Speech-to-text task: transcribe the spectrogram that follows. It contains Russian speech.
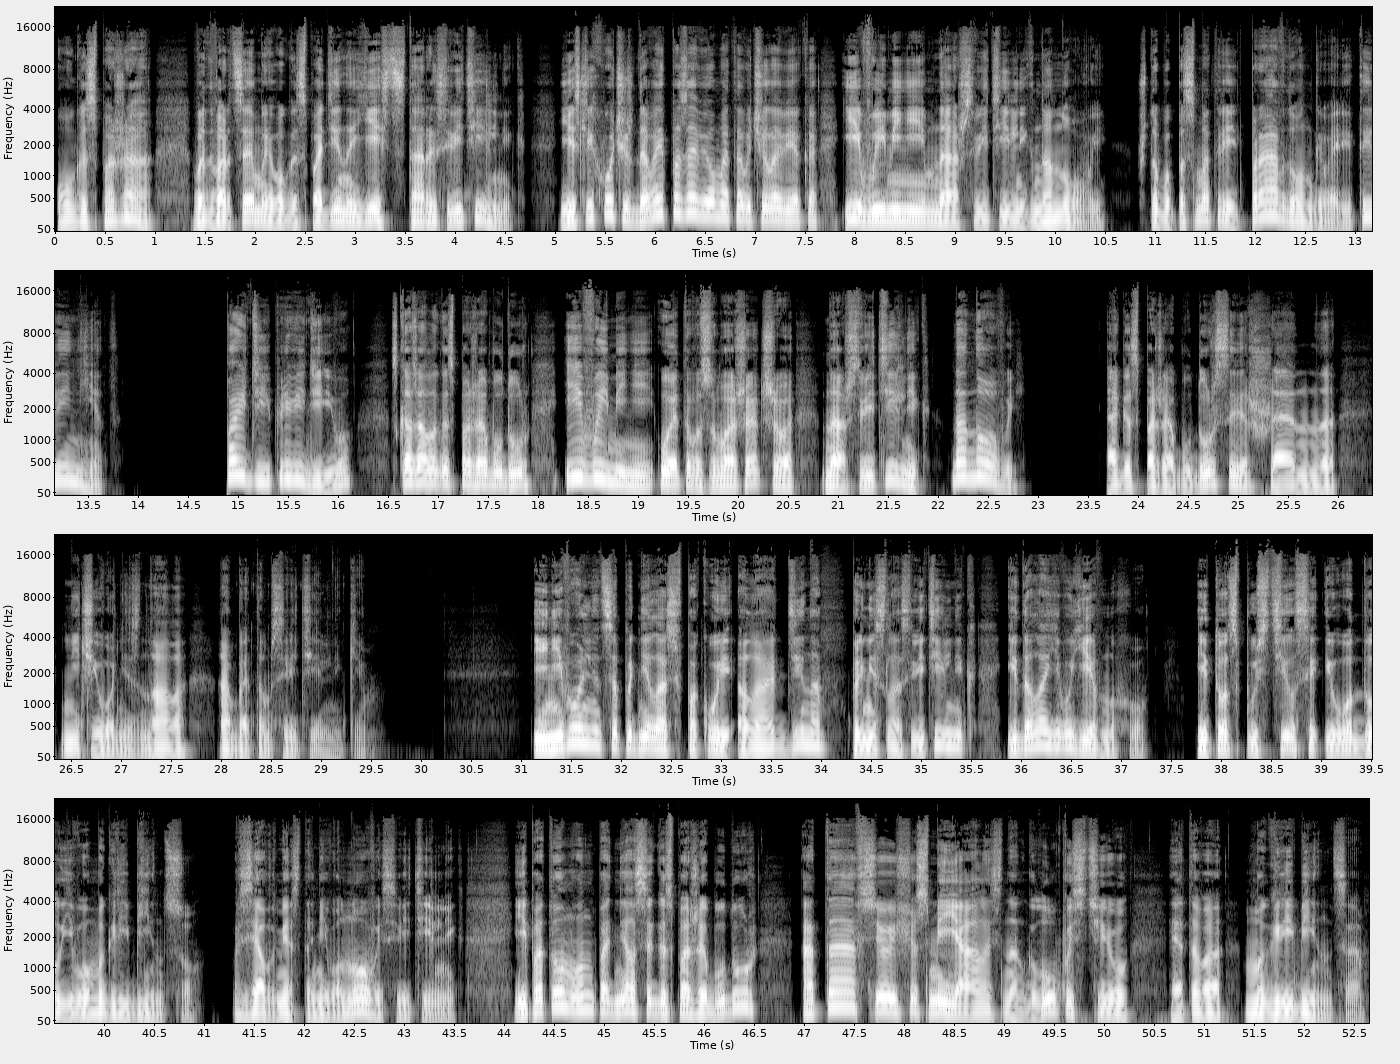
«О, госпожа, во дворце моего господина есть старый светильник. Если хочешь, давай позовем этого человека и выменим наш светильник на новый, чтобы посмотреть, правду он говорит или нет». «Пойди, приведи его», — сказала госпожа Будур, — и вымени у этого сумасшедшего наш светильник на новый. А госпожа Будур совершенно ничего не знала об этом светильнике. И невольница поднялась в покой Алла-Аддина, принесла светильник и дала его Евнуху, и тот спустился и отдал его Магребинцу, взяв вместо него новый светильник — и потом он поднялся к госпоже Будур, а та все еще смеялась над глупостью этого магребинца.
